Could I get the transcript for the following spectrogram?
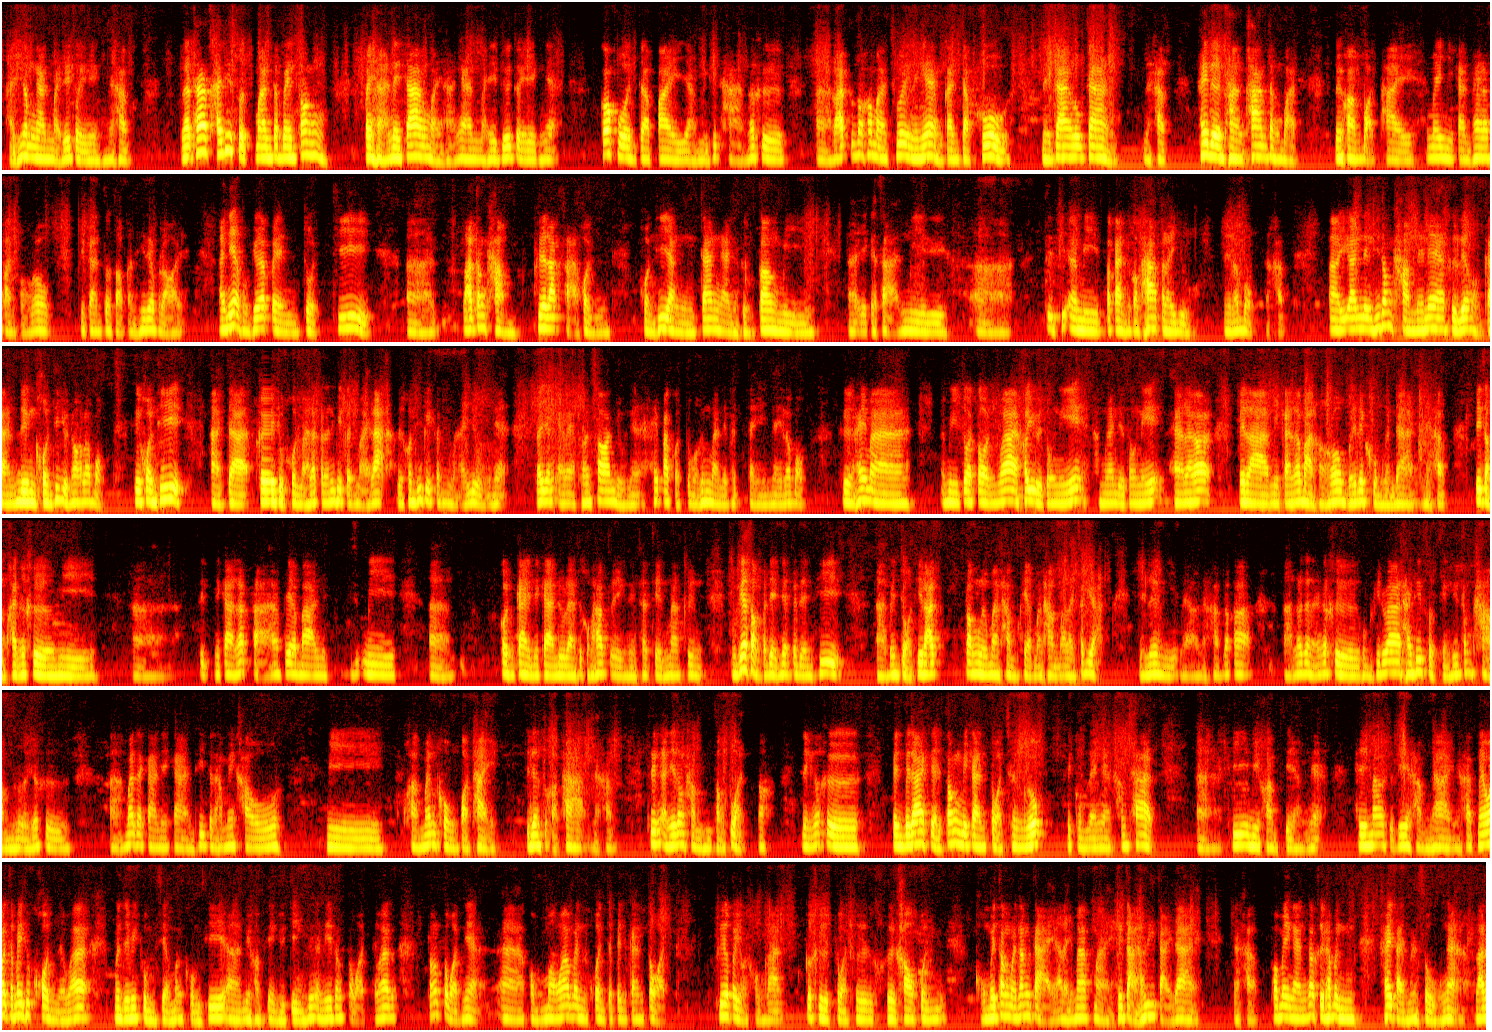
หาที่ทำงานใหม่ด้วยตัวเองนะครับ และถ้าท้ายที่สุดมันจะเป็นต้องไปหาในจ้างใหม่หางานใหม่ด้วยตัวเองเนี่ยก็ควรจะไปอย่างมีทิศทางก็คือรัฐต้องเข้ามาช่วยในแง่ของการจับคู่ในจ้างลูกจ้างนะครับ ให้เดินทางข้ามจังหวัดโดยความปลอดภัยไม่มีการแพร่ระบาดของโรคมีการตรวจสอบกันที่เรียบร้อย อันนี้ผมคิดว่าเป็นจุดที่รัฐต้องทำเพื่อรักษาคนคนที่ยังจ้างงานอย่างถูกต้องมีเอกสารมี มีประกันสุขภาพอะไรอยู่ในระบบนะครับอีกอันหนึ่งที่ต้องทำแน่ๆคือเรื่องของการดึงคนที่อยู่นอกระบบ คือคนที่อาจจะเคยถูกกฎหมายแล้วตอนนั้นผิดกฎหมายละ หรือคนที่ผิดกฎหมายอยู่เนี่ยแล้วยังแอบแอบซ่อนอยู่เนี่ยให้ปรากฏตัวขึ้นมาในในในระบบ คือให้มามีตัวตนว่าเขาอยู่ตรงนี้ทำงานอยู่ตรงนี้แล้วก็เวลามีการระบาดของโรคไม่ได้คุมกันได้นะครับ ที่สำคัญก็คือมีสิทธิในการรักษาพยาบาลมี กลไกในการดูแลสุขภาพตัวเองชัดเจนมากขึ้นผมแค่สองประเด็นเนี่ยประเด็นที่เป็นโจทย์ที่รัฐต้องเริ่มมาทำเขียบมาทำอะไรสักอย่างในเรื่องนี้แล้วนะครับ แล้วก็นอกจากนั้นก็คือผมคิดว่าท้ายที่สุดสิ่งที่ต้องทำเลยก็คือมาตรการในการที่จะทำให้เขามีความมั่นคงปลอดภัยในเรื่องสุขภาพนะครับ ซึ่งอันนี้ต้องทำสองส่วนเนาะหนึ่งก็คือเป็นไปได้เกิดต้องมีการตรวจเชิงลุกในกลุ่มแรงงานข้ามชาติที่มีความเสี่ยงเนี่ย ให้มากสุดที่จะทำได้นะครับแม้ว่าจะไม่ทุกคนแต่ว่ามันจะมีกลุ่มเสี่ยงบางกลุ่มที่มีความเสี่ยงอยู่จริง ซึ่งอันนี้ต้องตรวจแต่ว่าต้องตรวจเนี่ยผมมองว่ามันควรจะเป็นการตรวจเพื่อประโยชน์ของรัฐก็คือตรวจคือคือเขาคนคงไม่ต้องมาตั้งจ่ายอะไรมากมาย คือจ่ายเท่าที่จ่ายได้นะครับเพราะไม่งั้นก็คือถ้ามันค่าใช้จ่ายมันสูงอะรัฐ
